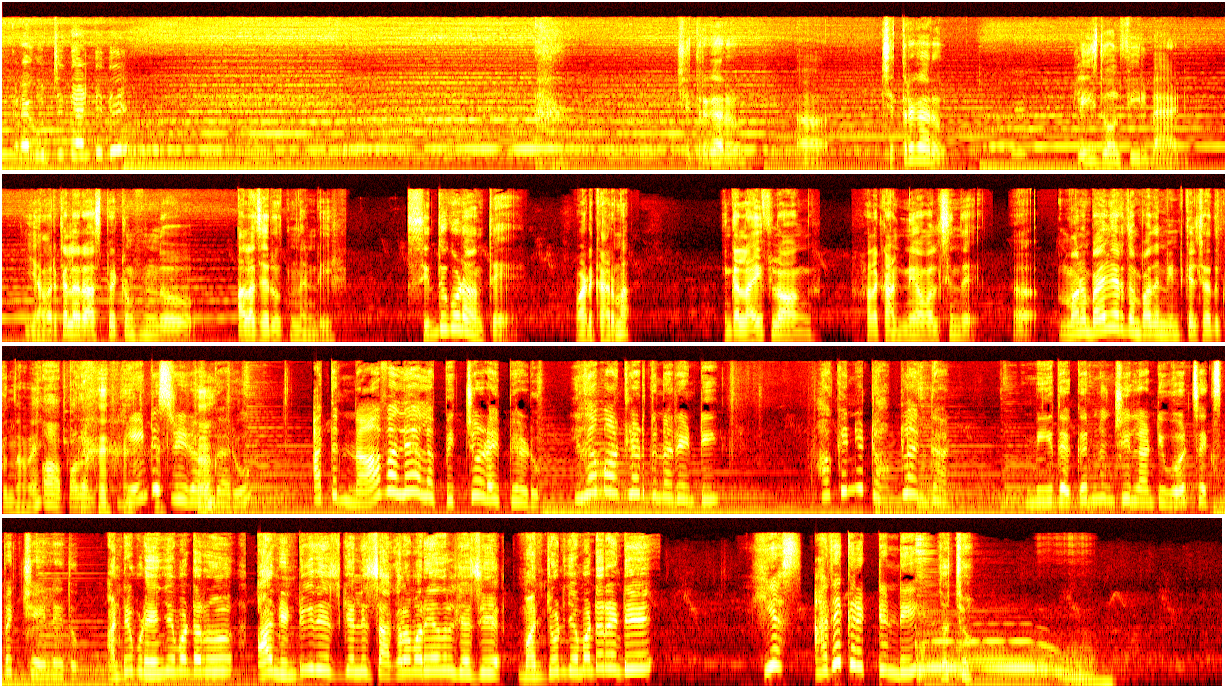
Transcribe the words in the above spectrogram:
ఇక్కడే కూర్చుంది ఏంటిది? చిత్ర గారు చిత్ర గారు ప్లీజ్ డోంట్ ఫీల్ బ్యాడ్ ఎవరికలా రాసి పెట్టుంటుందో అలా జరుగుతుందండి. సిద్ధు కూడా అంతే వాడి కర్మ ఇంకా లైఫ్ లాంగ్ అలా కంటిన్యూ అవ్వాల్సిందే. మనం బయలుదేరుతాం పదండి ఇంటికి వెళ్ళి చదువుకుందామే ఏంటి శ్రీరామ్ గారు అతను నా వల్లే అలా పిచ్చోడైపోయాడు. ఇలా మాట్లాడుతున్నారేంటి? How can you talk like that మీ దగ్గర నుంచి ఇలాంటి వర్డ్స్ ఎక్స్పెక్ట్ చేయలేదు. అంటే ఇప్పుడు ఏం చేయమంటారు? ఆ ఇంటికి తీసుకెళ్ళి సకల మర్యాదలు చేసి మంచోడు చేయమంటారేంటి? ఎస్ అదే కరెక్ట్ అండి.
